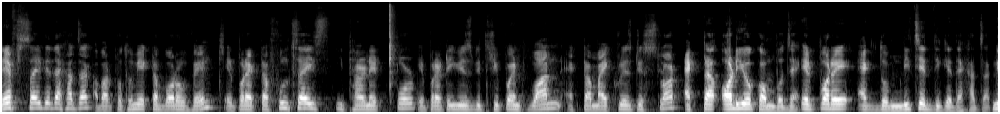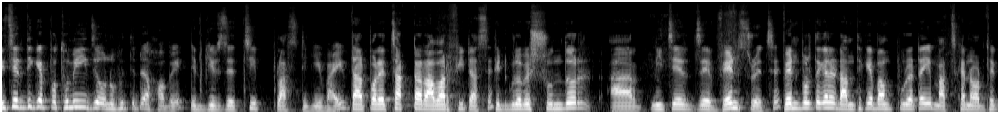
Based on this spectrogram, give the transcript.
লেফট সাইডে দেখা যাক, আবার প্রথমে একটা বড় ভেন্ট এরপর একটা ফুল সাইজ ইথারনেট পোর্ট এরপর একটা ইউএসবি থ্রি পয়েন্ট ওয়ান একটা মাইক্রো এসডি স্লট একটা অডিও কম্বো জ্যাক এরপরে একদম নিচের দিকে দেখা যাক। নিচের দিকে প্রথমেই যে অনুভূতিটা হবে it gives a cheap plasticky vibe তারপরে চারটা রাবার ফিট আছে। ফিটগুলো বেশ সুন্দর, আর নিচের যে ভেন্টস রয়েছে ভেন্ট বলতে গেলে ডান থেকে বাম পুরাটাই, মাঝখানে অর্ধেক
